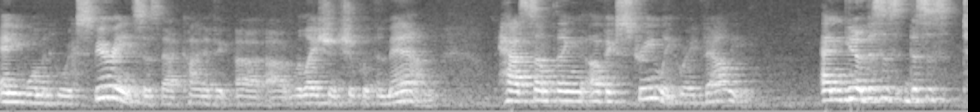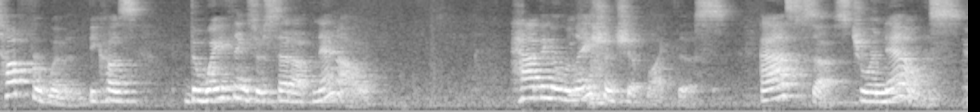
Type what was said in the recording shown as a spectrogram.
any woman who experiences that kind of uh, uh, relationship with a man has something of extremely great value. And you know, this is this is tough for women because the way things are set up now, having a relationship like this asks us to renounce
